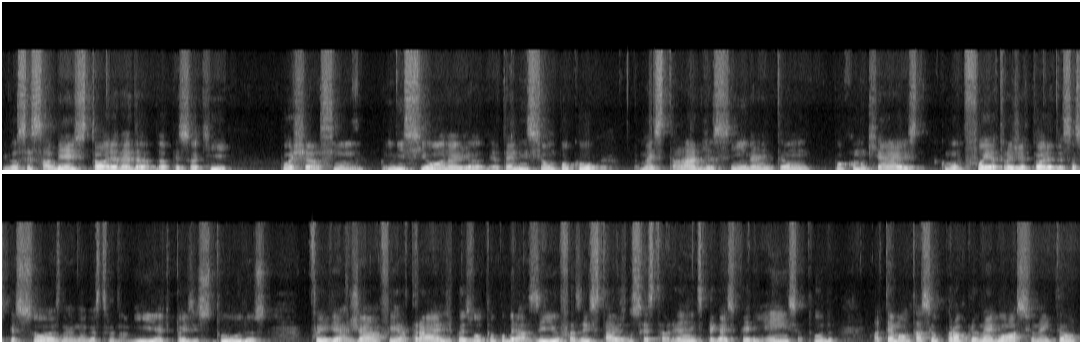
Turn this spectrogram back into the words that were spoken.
e você saber a história, né, da, da pessoa que, poxa, assim, iniciou, né, já, até iniciou um pouco mais tarde, assim, né, então, pô, como que é, como foi a trajetória dessas pessoas, né, na gastronomia, depois estudos, foi viajar, foi atrás, depois voltou para o Brasil, fazer estágio nos restaurantes, pegar experiência, tudo, até montar seu próprio negócio, né, então,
